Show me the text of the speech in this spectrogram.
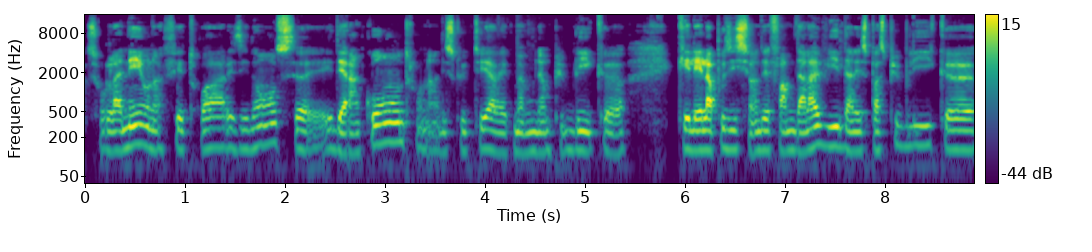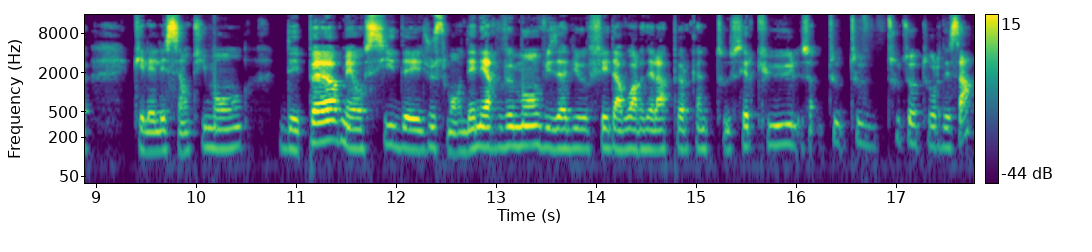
sur l'année on a fait trois résidences et des rencontres. On a discuté avec même un public euh, quelle est la position des femmes dans la ville, dans l'espace public, euh, quels sont les sentiments des peurs, mais aussi des, justement, d'énervement vis-à-vis du fait d'avoir de la peur quand tout circule, tout, tout, tout autour de ça.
